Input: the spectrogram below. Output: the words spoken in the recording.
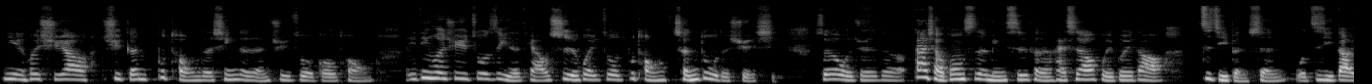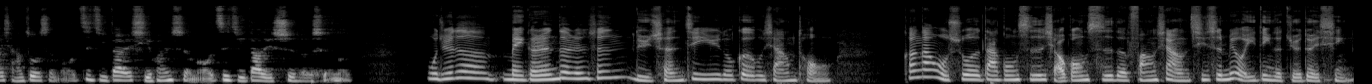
你也会需要去跟不同的新的人去做沟通，一定会去做自己的调试，会做不同程度的学习。所以我觉得大小公司的名师可能还是要回归到自己本身，我自己到底想做什么，我自己到底喜欢什么，我自己到底适合什么。我觉得每个人的人生旅程际遇都各不相同。刚刚我说的大公司、小公司的方向，其实没有一定的绝对性。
